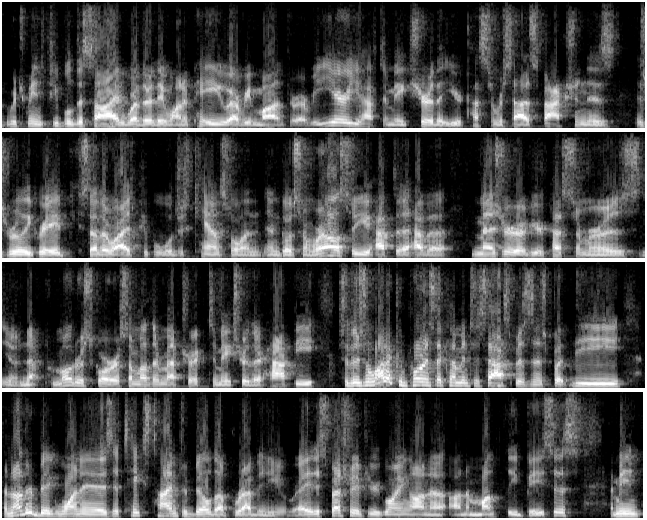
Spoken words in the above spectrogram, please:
which means people decide whether they want to pay you every month or every year, you have to make sure that your customer satisfaction is is really great because otherwise people will just cancel and, and go somewhere else. So you have to have a measure of your customers, you know, net promoter score or some other metric to make sure they're happy. So there's a lot of components that come into SaaS business, but the another big one is it takes time to build up revenue, right? Especially if you're going on a on a monthly basis. I mean,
